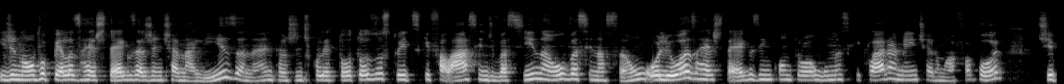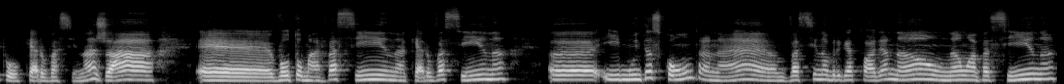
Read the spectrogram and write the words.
e, de novo, pelas hashtags a gente analisa, né? Então, a gente coletou todos os tweets que falassem de vacina ou vacinação, olhou as hashtags e encontrou algumas que claramente eram a favor, tipo, quero vacina já, é, vou tomar vacina, quero vacina, uh, e muitas contra, né? Vacina obrigatória não, não a vacina.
